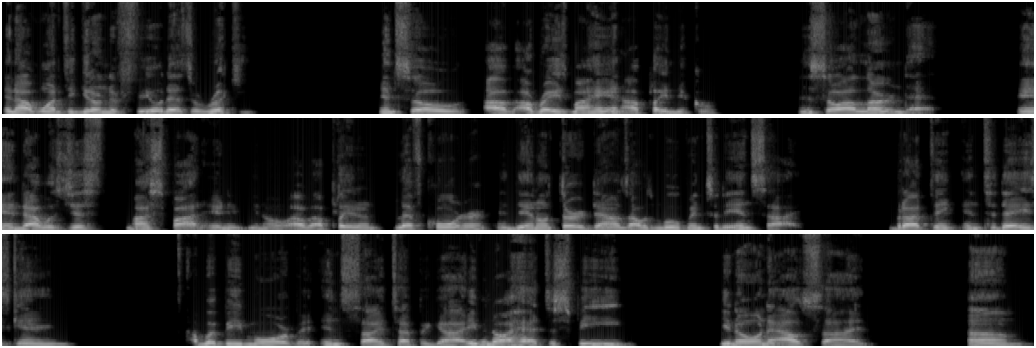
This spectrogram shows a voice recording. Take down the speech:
and I wanted to get on the field as a rookie, and so I, I raised my hand. I played nickel, and so I learned that, and that was just my spot. And you know, I, I played on left corner, and then on third downs, I was moving to the inside. But I think in today's game, I would be more of an inside type of guy, even though I had the speed, you know, on the outside, um,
